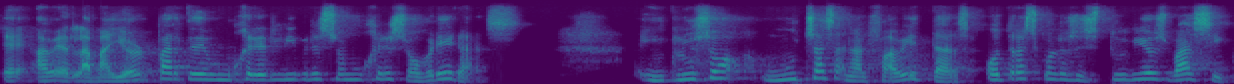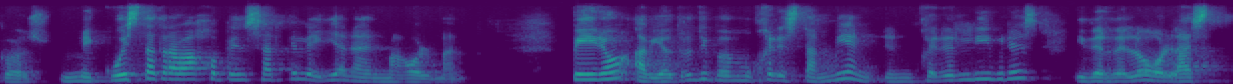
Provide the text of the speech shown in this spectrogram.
eh, a ver, la mayor parte de mujeres libres son mujeres obreras, incluso muchas analfabetas, otras con los estudios básicos. Me cuesta trabajo pensar que leían a Emma Goldman. Pero había otro tipo de mujeres también, mujeres libres, y desde luego las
